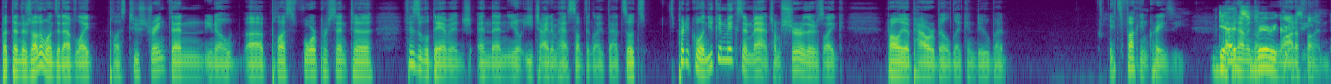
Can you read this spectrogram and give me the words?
But then there's other ones that have like plus two strength and you know uh, plus four percent to physical damage, and then you know each item has something like that. So it's it's pretty cool, and you can mix and match. I'm sure there's like probably a power build I can do, but it's fucking crazy. Yeah, it's very a lot crazy. of fun.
